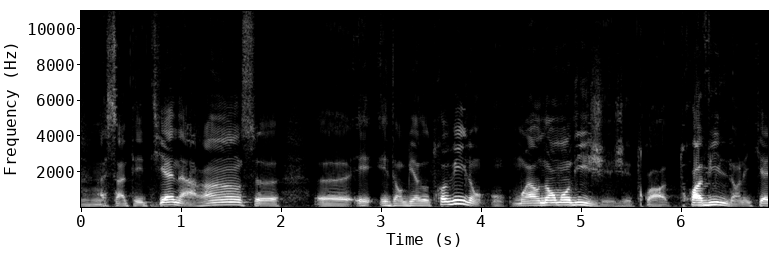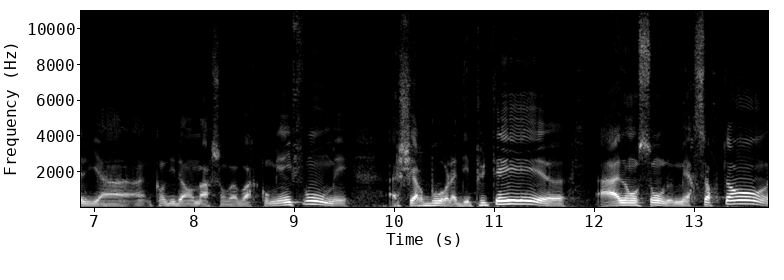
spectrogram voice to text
mhm. à Saint-Étienne, à Reims euh, euh, et, dans bien d'autres villes. moi, en Normandie, j'ai trois, trois villes dans lesquelles il y a un candidat En Marche. On va voir combien ils font, mais à Cherbourg, la députée, euh, à Alençon, le maire sortant,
